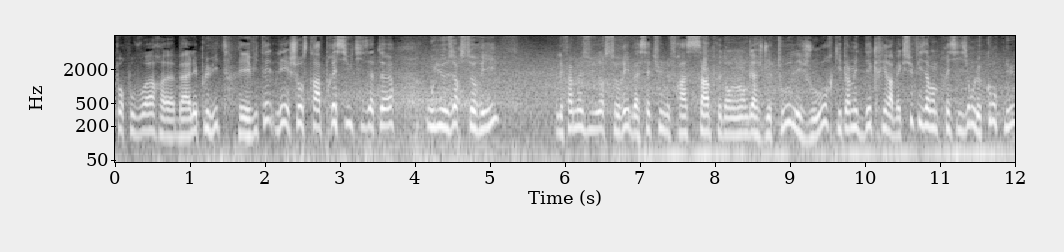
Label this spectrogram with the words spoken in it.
pour pouvoir euh, bah, aller plus vite et éviter les choses trappes. Précis utilisateur ou user story. Les fameuses user stories, bah, c'est une phrase simple dans le langage de tous les jours qui permet de décrire avec suffisamment de précision le contenu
